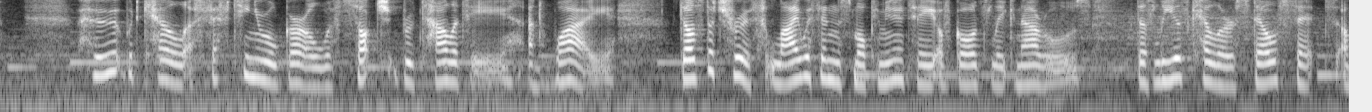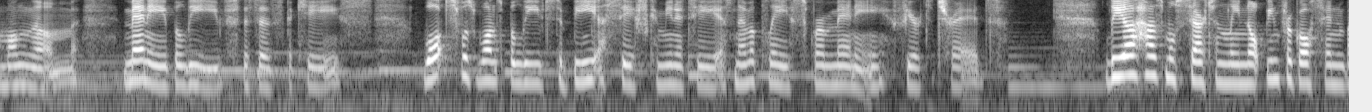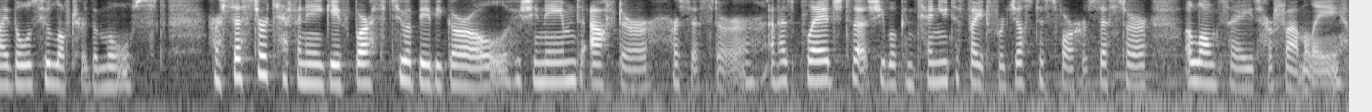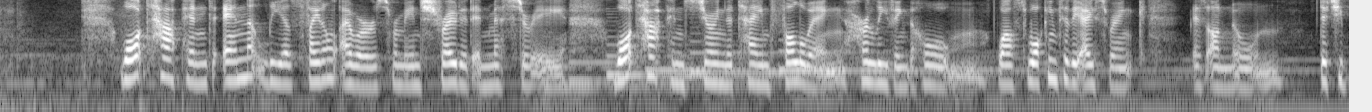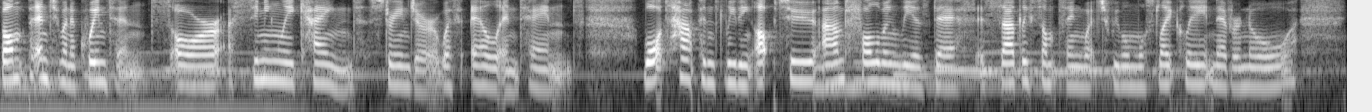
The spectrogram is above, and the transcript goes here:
Who would kill a 15 year old girl with such brutality and why? Does the truth lie within the small community of God's Lake Narrows? Does Leah's killer still sit among them? Many believe this is the case. What was once believed to be a safe community is now a place where many fear to tread. Leah has most certainly not been forgotten by those who loved her the most. Her sister Tiffany gave birth to a baby girl who she named after her sister and has pledged that she will continue to fight for justice for her sister alongside her family. What happened in Leah's final hours remains shrouded in mystery. What happened during the time following her leaving the home, whilst walking to the ice rink, is unknown. Did she bump into an acquaintance or a seemingly kind stranger with ill intent? What happened leading up to and following Leah's death is sadly something which we will most likely never know.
